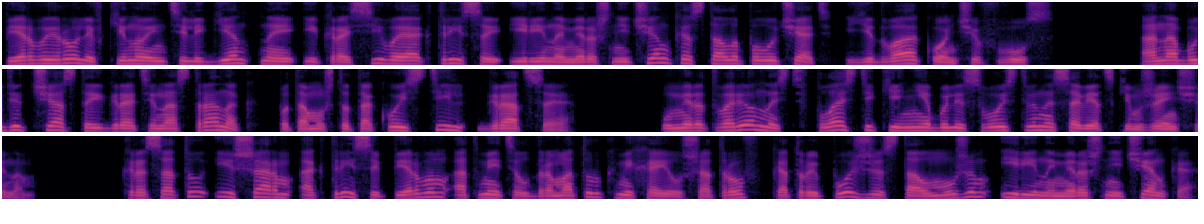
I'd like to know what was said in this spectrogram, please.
Первые роли в кино интеллигентная и красивая актриса Ирина Мирошниченко стала получать, едва окончив вуз. Она будет часто играть иностранок, потому что такой стиль – грация. Умиротворенность в пластике не были свойственны советским женщинам. Красоту и шарм актрисы первым отметил драматург Михаил Шатров, который позже стал мужем Ирины Мирошниченко.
